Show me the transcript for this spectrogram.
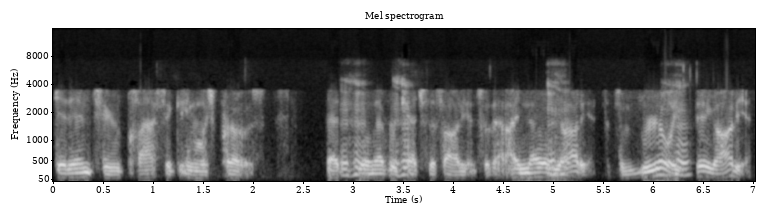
get into classic English prose. That mm-hmm, you'll never mm-hmm. catch this audience with that. I know mm-hmm. the audience. It's a really mm-hmm. big audience.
